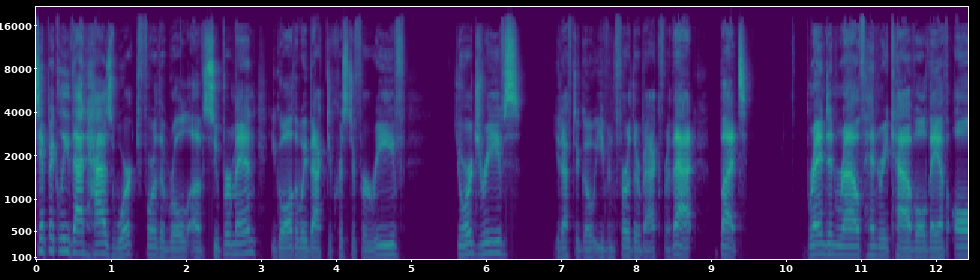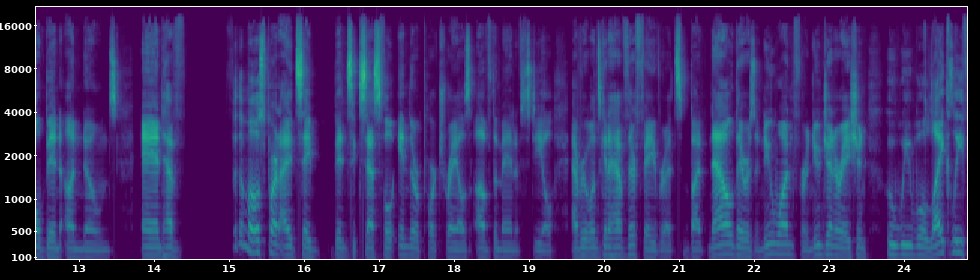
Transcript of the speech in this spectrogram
Typically, that has worked for the role of Superman. You go all the way back to Christopher Reeve, George Reeves. You'd have to go even further back for that. But Brandon Routh, Henry Cavill, they have all been unknowns and have, for the most part, I'd say, been successful in their portrayals of the Man of Steel. Everyone's going to have their favorites, but now there is a new one for a new generation who we will likely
